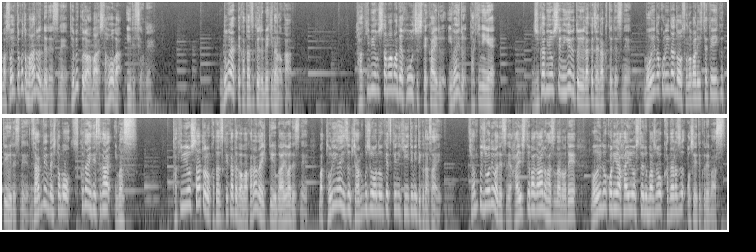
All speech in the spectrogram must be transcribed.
まあそういったこともあるんでですね、手袋はまあした方がいいですよね。どうやって片付けるべきなのか。焚き火をしたままで放置して帰る、いわゆる焚き逃げ。直火をして逃げるというだけじゃなくてですね、燃え残りなどをその場に捨てていくっていうですね、残念な人も少ないですがいます。焚き火をした後の片付け方がわからないっていう場合はですね、まあ、とりあえずキャンプ場の受付に聞いてみてください。キャンプ場にはですね、灰捨て場があるはずなので、燃え残りや灰を捨てる場所を必ず教えてくれます。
